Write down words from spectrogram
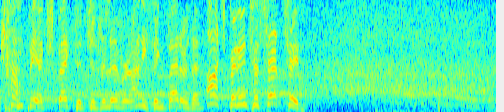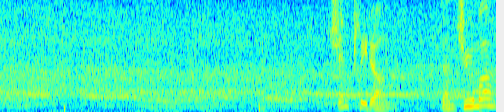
can't be expected to deliver anything better than... Ah, it's been intercepted! Gently done. Danjuma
